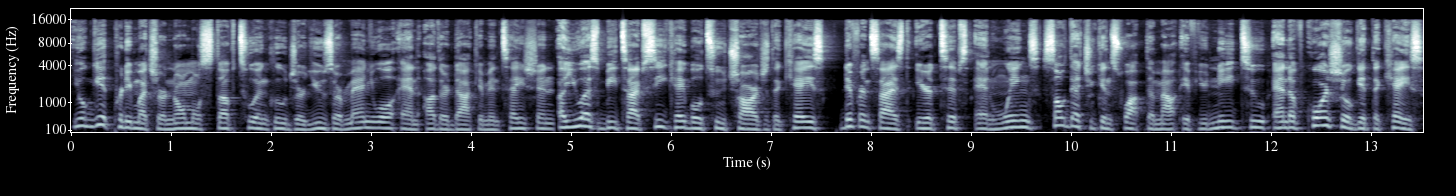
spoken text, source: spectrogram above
you'll get pretty much your normal stuff to include your user manual and other documentation, a USB Type-C cable to charge the case, different sized ear tips and wings so that you can swap them out if you need to, and of course you'll get the case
